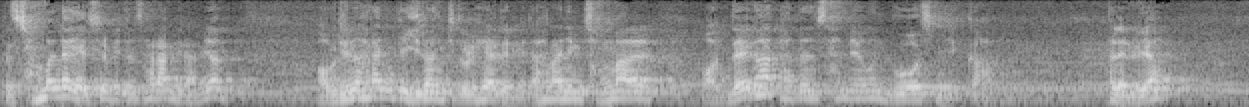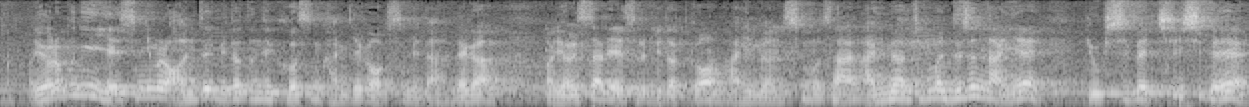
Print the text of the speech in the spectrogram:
그래서 정말 내가 예수를 믿은 사람이라면 어, 우리는 하나님께 이런 기도를 해야 됩니다. 하나님 정말 어, 내가 받은 사명은 무엇입니까? 할렐루야. 어, 여러분이 예수님을 언제 믿었든지 그것은 관계가 없습니다. 내가 어, 10살에 예수를 믿었건 아니면 20살 아니면 정말 늦은 나이에 60에 70에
